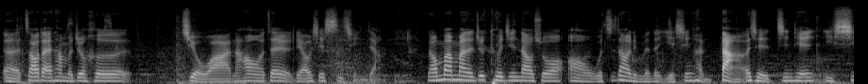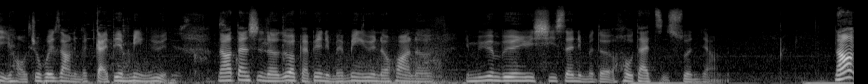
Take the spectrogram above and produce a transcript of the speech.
呃招待他们就喝酒啊，然后再聊一些事情这样，然后慢慢的就推进到说哦我知道你们的野心很大，而且今天一戏吼就会让你们改变命运，然后但是呢如果改变你们命运的话呢，你们愿不愿意牺牲你们的后代子孙这样的？然后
